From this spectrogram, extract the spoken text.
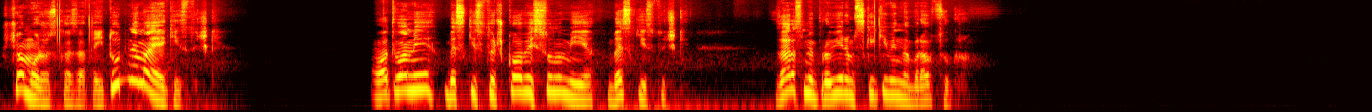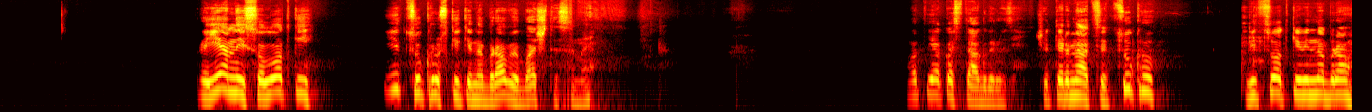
Що можу сказати? І тут немає кісточки. От вам і безкісточковий соломія, без кісточки. Зараз ми провіримо, скільки він набрав цукру. Приємний, солодкий. І цукру скільки набрав, ви бачите самі. От якось так, друзі. 14 цукру відсотків він набрав.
